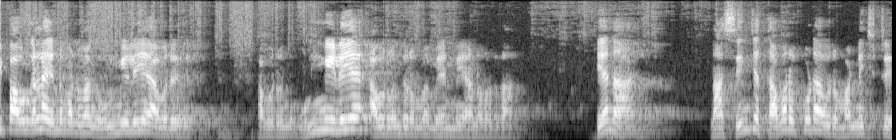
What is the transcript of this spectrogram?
இப்போ அவங்கெல்லாம் என்ன பண்ணுவாங்க? உண்மையிலேயே அவர் அவர் வந்து உண்மையிலேயே அவர் வந்து ரொம்ப மேன்மையானவர் தான். ஏன்னா நான் செஞ்ச தவறை கூட அவர் மன்னிச்சிட்டு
